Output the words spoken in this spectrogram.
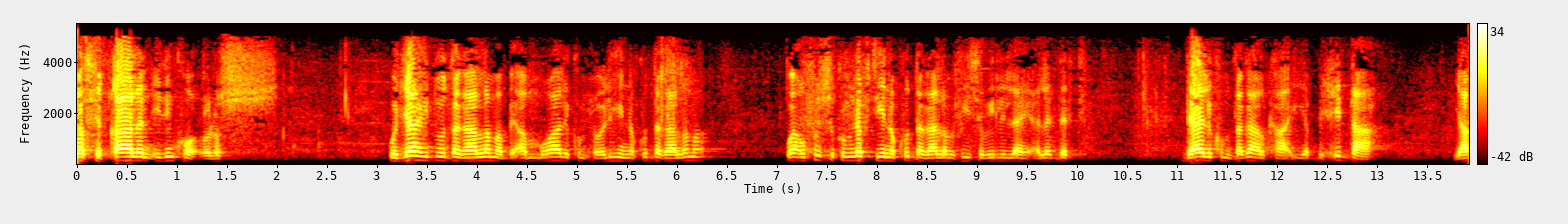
wasiqaalan idinkoo culus wajaahiduu dagaalama biamwaalikum xoolihiina ku dagaalama wa anfusikum naftiina ku dagaalama fii sabiili llahi alla darti daalikum dagaalkaa iyo bixidaa yaa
